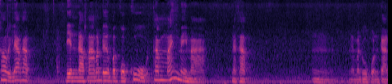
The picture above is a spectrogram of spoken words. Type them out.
เข้าอีกแล้วครับ เด่นดับมาเหมันเดิมประกบคู่ทำไมไม่มานะครับ อืมเดี๋ยวมาดูผลกัน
